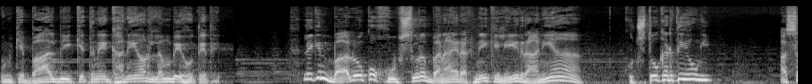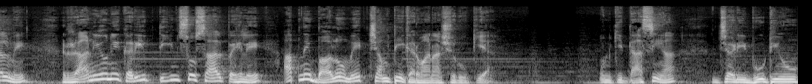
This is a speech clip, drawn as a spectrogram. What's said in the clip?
उनके बाल भी कितने घने और लंबे होते थे। लेकिन बालों को खूबसूरत बनाए रखने के लिए रानियाँ कुछ तो करती होंगी। असल में, रानियों ने करीब 300 साल पहले अपने बालों में चंपी करवाना शुरू किया। उनकी दासियाँ जड़ी बूटियों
